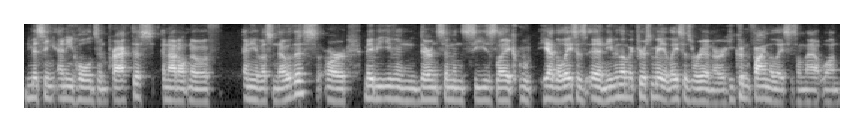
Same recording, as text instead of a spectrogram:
missing any holds in practice? And I don't know if any of us know this, or maybe even Darrin Simmons sees like he had the laces in, even though McPherson made it, laces were in, or he couldn't find the laces on that one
